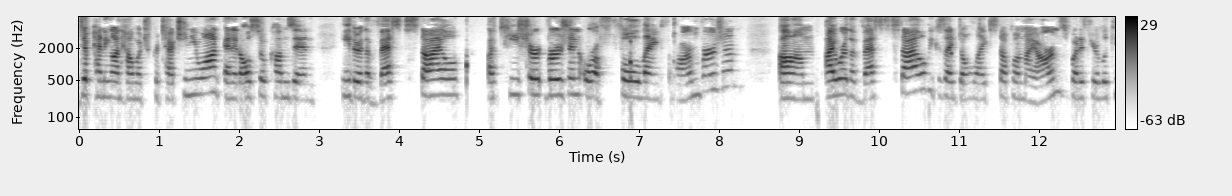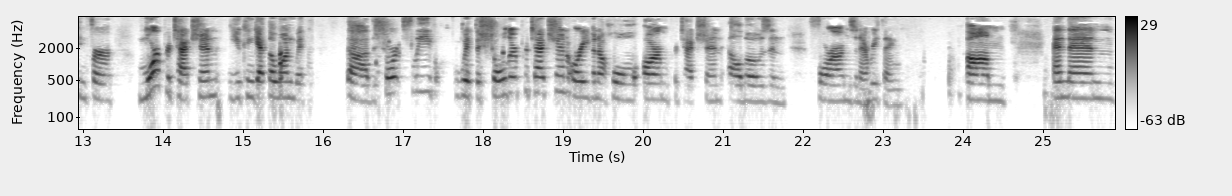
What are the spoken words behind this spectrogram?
depending on how much protection you want. And it also comes in either the vest style a t-shirt version or a full length arm version. Um, I wear the vest style because I don't like stuff on my arms. But if you're looking for more protection, you can get the one with uh, the short sleeve with the shoulder protection or even a whole arm protection, elbows and forearms and everything. Um, and then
